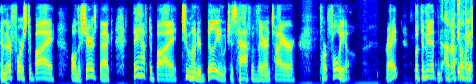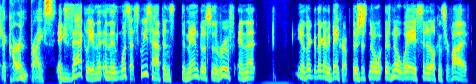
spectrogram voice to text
and they're forced to buy all the shares back, they have to buy 200 billion, which is half of their entire portfolio, right? But the minute uh, that's only at the current price, exactly, and then, and then once that squeeze happens, demand goes through the roof, and that you know they're they're going to be bankrupt. There's just no there's no way Citadel can survive.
